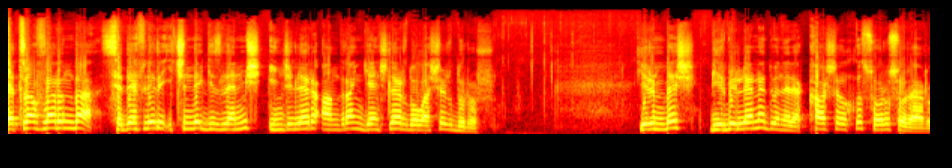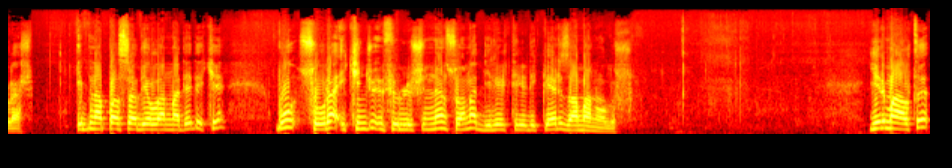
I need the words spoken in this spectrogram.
Etraflarında sedefleri içinde gizlenmiş incileri andıran gençler dolaşır durur. 25. Birbirlerine dönerek karşılıklı soru sorarlar. İbn Abbas radıyallahu anh dedi ki, bu sura ikinci üfürülüşünden sonra diriltildikleri zaman olur. 26.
